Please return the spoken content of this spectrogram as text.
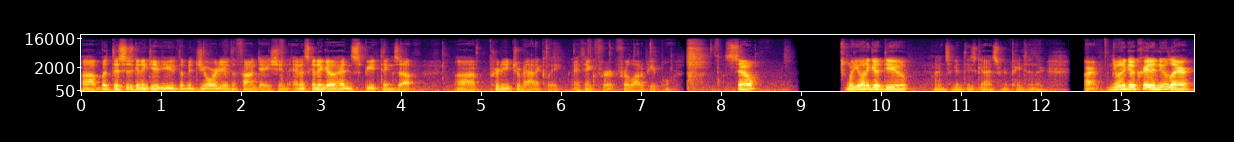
uh, but this is going to give you the majority of the foundation, and it's going to go ahead and speed things up uh, pretty dramatically, I think, for, for a lot of people. So, what do you want to go do, let's look at these guys sort of painted in there. All right, you want to go create a new layer,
